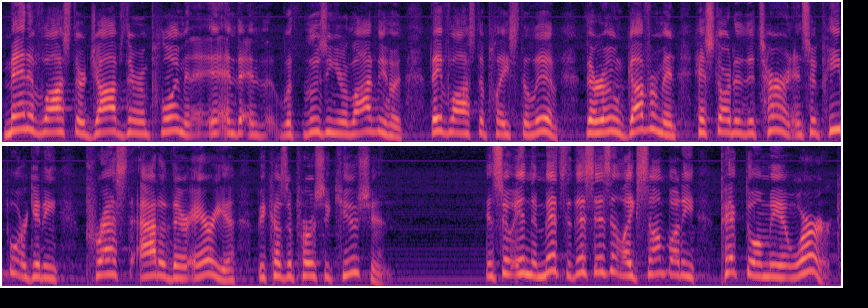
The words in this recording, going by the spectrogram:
men have lost their jobs, their employment, and, and, and with losing your livelihood, they've lost a place to live. Their own government has started to turn. And so people are getting pressed out of their area because of persecution. And so, in the midst of this, isn't like somebody picked on me at work.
